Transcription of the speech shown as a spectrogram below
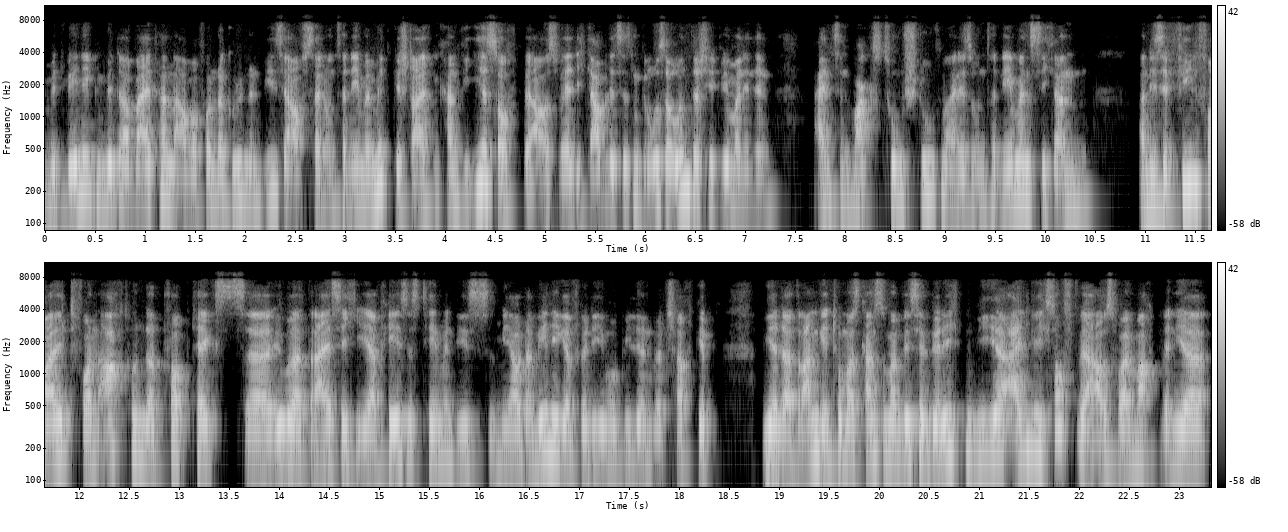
mit wenigen Mitarbeitern, aber von der grünen Wiese auf sein Unternehmen mitgestalten kann, wie ihr Software auswählt. Ich glaube, das ist ein großer Unterschied, wie man in den einzelnen Wachstumsstufen eines Unternehmens sich an, an diese Vielfalt von 800 PropTechs, äh, über 30 ERP-Systemen, die es mehr oder weniger für die Immobilienwirtschaft gibt, wie ihr da dran geht. Thomas, kannst du mal ein bisschen berichten, wie ihr eigentlich Softwareauswahl macht, wenn ihr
